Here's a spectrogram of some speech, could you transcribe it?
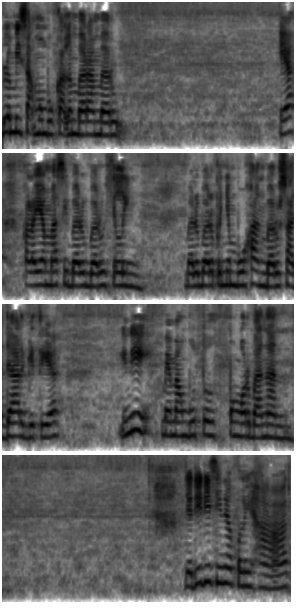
belum bisa membuka lembaran baru. Ya kalau yang masih baru-baru healing baru-baru penyembuhan baru sadar gitu ya. Ini memang butuh pengorbanan jadi di sini aku lihat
